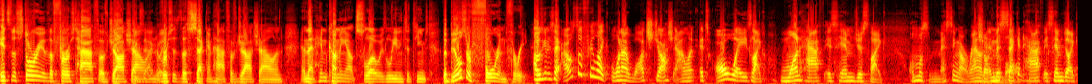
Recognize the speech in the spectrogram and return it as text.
It's the story of the first half of Josh Allen Exactly. versus the second half of Josh Allen, and that him coming out slow is leading to teams. The Bills are four and three. I was gonna say, I also feel like when I watch Josh Allen, it's always like one half is him just like almost messing around, Chucking and the, the second half is him like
